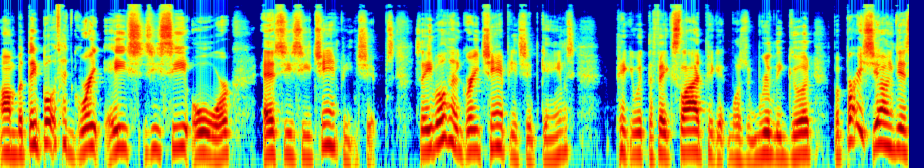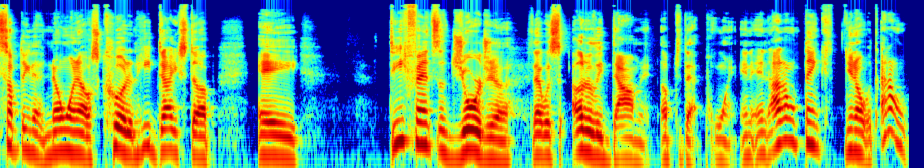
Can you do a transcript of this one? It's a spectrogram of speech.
Um, but they both had great ACC or SEC championships, so they both had great championship games. Pickett with the fake slide, Pickett was really good, but Bryce Young did something that no one else could, and he diced up a defense of Georgia that was utterly dominant up to that point. And and I don't think, you know, I don't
